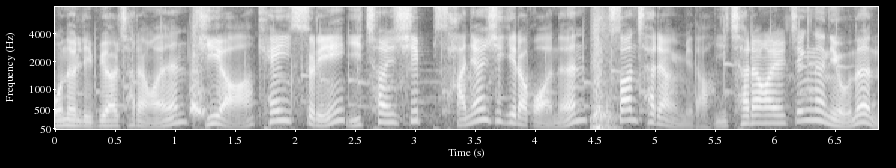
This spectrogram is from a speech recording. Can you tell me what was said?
오늘 리뷰할 차량은 기아 K3 2014년식이라고 하는 국산 차량입니다. 이 차량을 찍는 이유는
